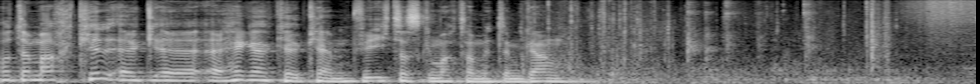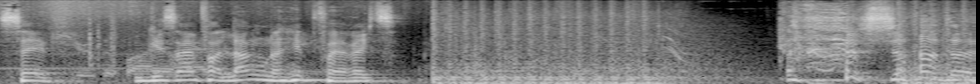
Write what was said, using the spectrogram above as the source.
Und dann mach Kill, äh, äh, Hacker-Kill-Cam, wie ich das gemacht habe mit dem Gang. Safe. Du gehst einfach lang und dann Hipfire rechts. Schade.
